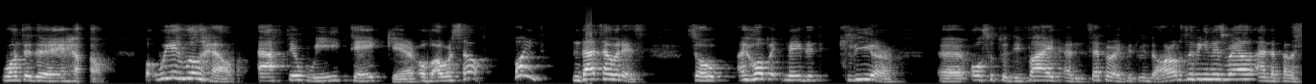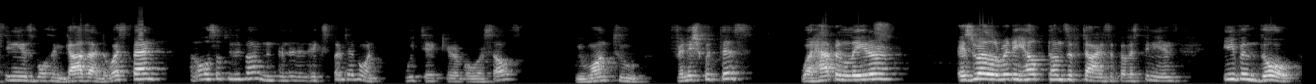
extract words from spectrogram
wanted uh, help. But we will help after we take care of ourselves. Point. And that's how it is. So I hope it made it clear uh, also to divide and separate between the Arabs living in Israel and the Palestinians, both in Gaza and the West Bank, and also to divide and, and, and everyone we take care of ourselves. We want to finish with this. What happened later, Israel already helped tons of times the Palestinians, even though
